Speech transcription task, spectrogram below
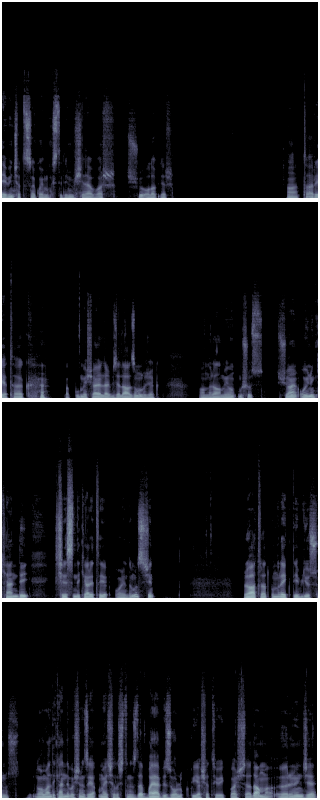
evin çatısına koymak istediğim bir şeyler var. Şu olabilir. Anahtar yatak. Heh, bak bu meşaleler bize lazım olacak. Onları almayı unutmuşuz. Şu an oyunun kendi içerisindeki haritayı oynadığımız için rahat rahat bunları ekleyebiliyorsunuz. Normalde kendi başınıza yapmaya çalıştığınızda baya bir zorluk yaşatıyor ilk başlarda ama öğrenince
